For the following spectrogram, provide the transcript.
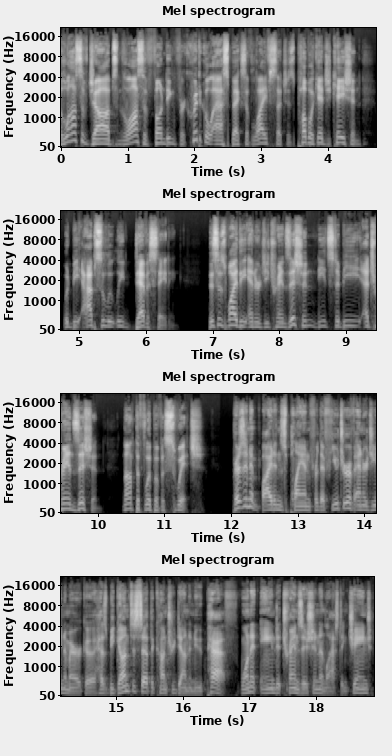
The loss of jobs and the loss of funding for critical aspects of life, such as public education, would be absolutely devastating. This is why the energy transition needs to be a transition, not the flip of a switch. President Biden's plan for the future of energy in America has begun to set the country down a new path, one it aimed at transition and lasting change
